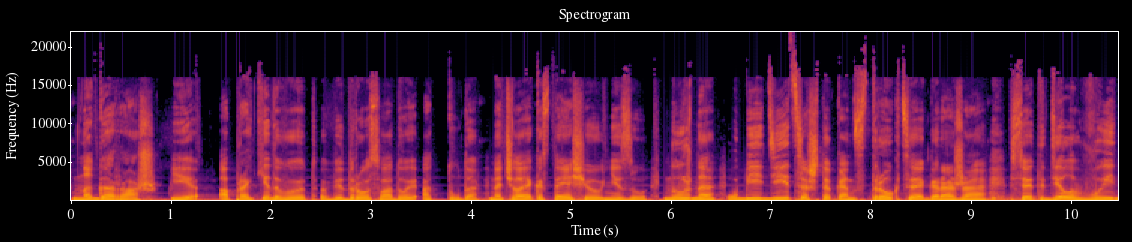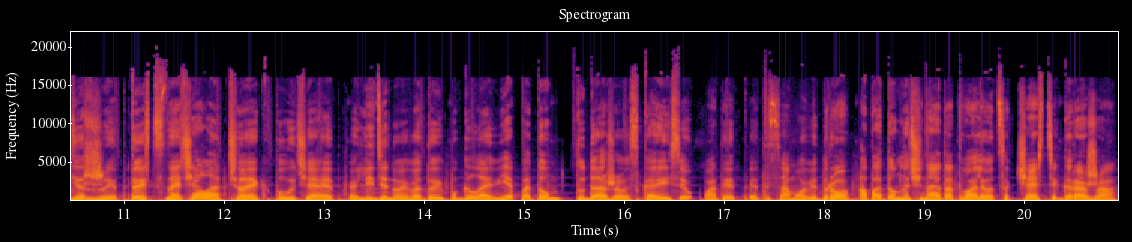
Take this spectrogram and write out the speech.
на гараж, и опрокидывают ведро с водой оттуда на человека, стоящего внизу. Нужно убедиться, что конструкция гаража все это дело выдержит. То есть сначала человек получает ледяной водой по голове, потом туда же, скорее всего, падает это само ведро, а потом начинает отваливаться части гаража.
